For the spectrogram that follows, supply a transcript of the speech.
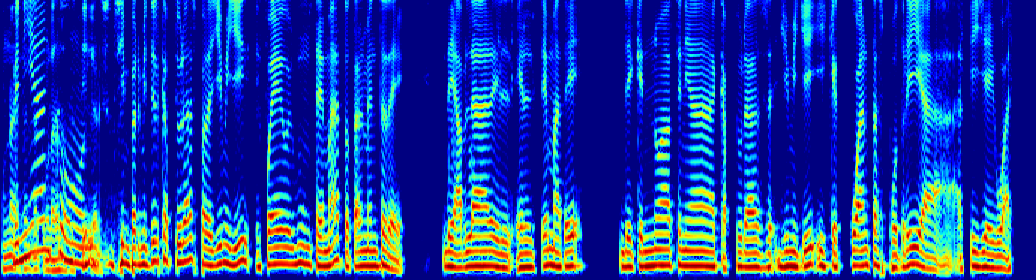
una defensa Venían como la de los Steelers. sin permitir capturas para Jimmy G. Fue un tema totalmente de, de hablar el, el tema de, de que no tenía capturas Jimmy G y que cuántas podría TJ Watt.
